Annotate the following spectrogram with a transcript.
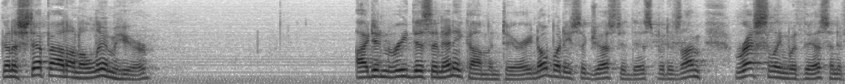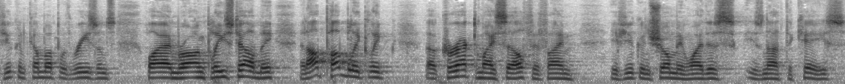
going to step out on a limb here. I didn't read this in any commentary. Nobody suggested this, but as I'm wrestling with this, and if you can come up with reasons why I'm wrong, please tell me, and I'll publicly uh, correct myself if I'm if you can show me why this is not the case.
